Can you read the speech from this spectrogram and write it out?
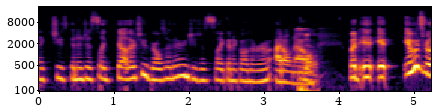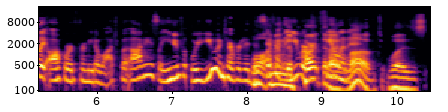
like she's gonna just like the other two girls are there and she's just like gonna go in the room i don't know Yeah. But it, it it was really awkward for me to watch but obviously you you interpreted this Well, I mean, the you part that I feeling it loved was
